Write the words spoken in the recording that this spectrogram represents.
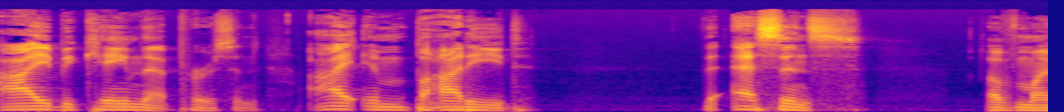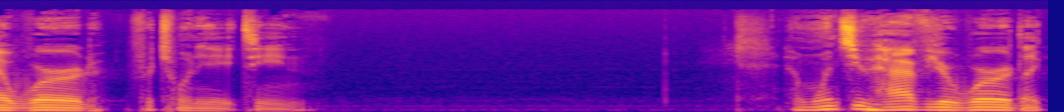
I became that person. I embodied the essence of my word for 2018. And once you have your word, like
